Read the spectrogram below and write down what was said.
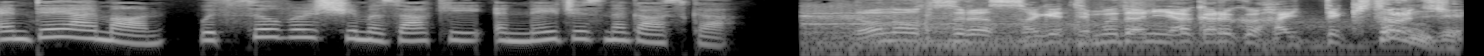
And Daimon, with Silver's Shimazaki and Nage's Nagaska. どの面下げて無駄に明るく入ってきとるんじゃ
